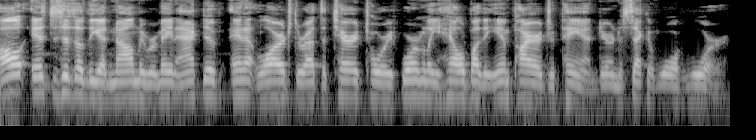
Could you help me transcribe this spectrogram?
all instances of the anomaly remain active and at large throughout the territory formerly held by the Empire of Japan during the Second World War.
